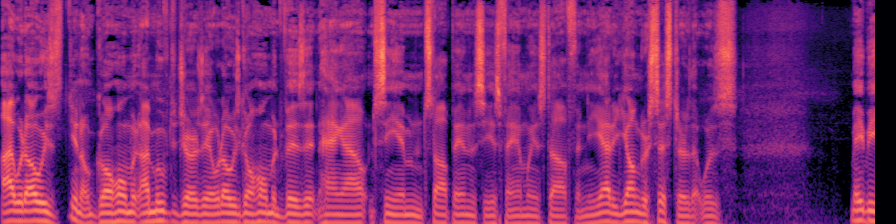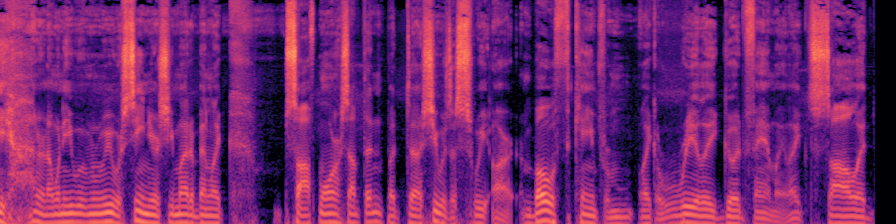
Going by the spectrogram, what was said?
I would always, you know, go home. And I moved to Jersey. I would always go home and visit and hang out and see him and stop in and see his family and stuff. And he had a younger sister that was maybe I don't know when he when we were seniors. She might have been like sophomore or something, but uh, she was a sweetheart. And both came from like a really good family, like solid,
